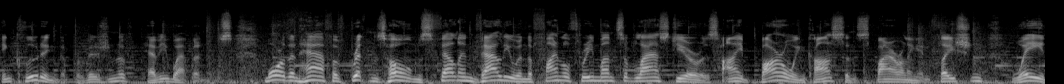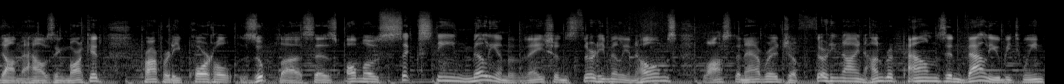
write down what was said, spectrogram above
including the provision of heavy weapons. More than half of Britain's homes fell in value in the final three months of last year as high borrowing costs and spiraling inflation weighed on the housing market. Property portal Zoopla says almost 16 million of the nation's 30 million homes lost an average of 3,900 pounds in value between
